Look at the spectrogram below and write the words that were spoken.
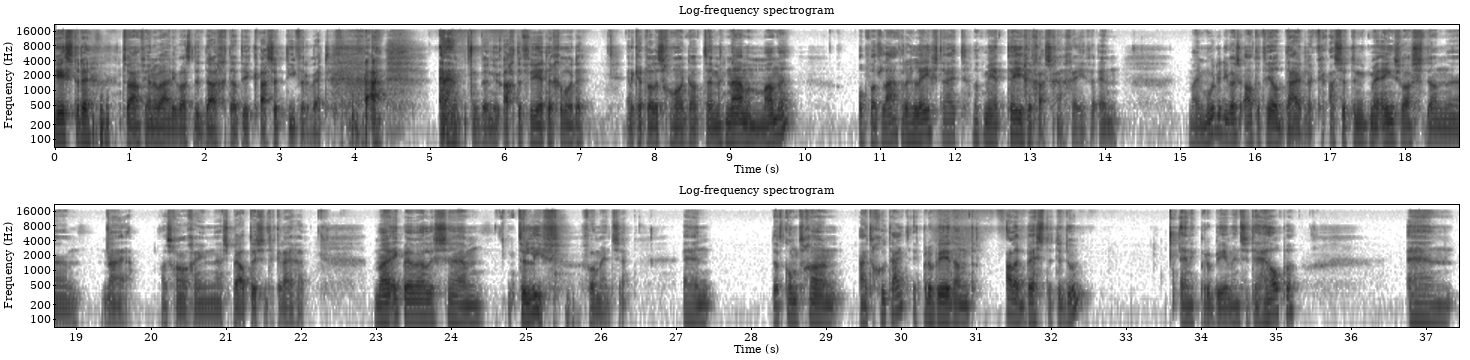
Gisteren, 12 januari, was de dag dat ik assertiever werd. ik ben nu 48 geworden. En ik heb wel eens gehoord dat uh, met name mannen op wat latere leeftijd wat meer tegengas gaan geven. En mijn moeder die was altijd heel duidelijk. Als ze het er niet mee eens was, dan, uh, nou ja, was gewoon geen uh, spel tussen te krijgen. Maar ik ben wel eens um, te lief voor mensen. En dat komt gewoon uit goedheid. Ik probeer dan het allerbeste te doen. En ik probeer mensen te helpen. En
